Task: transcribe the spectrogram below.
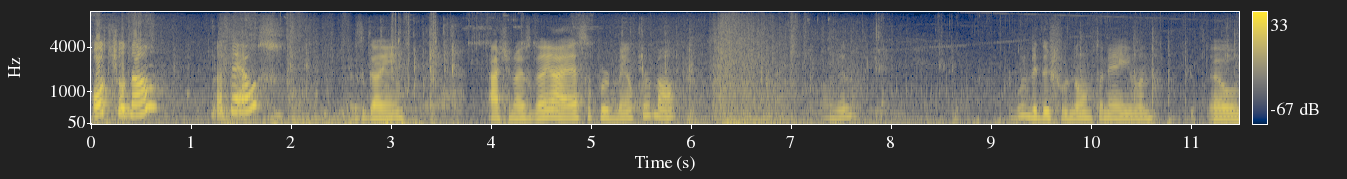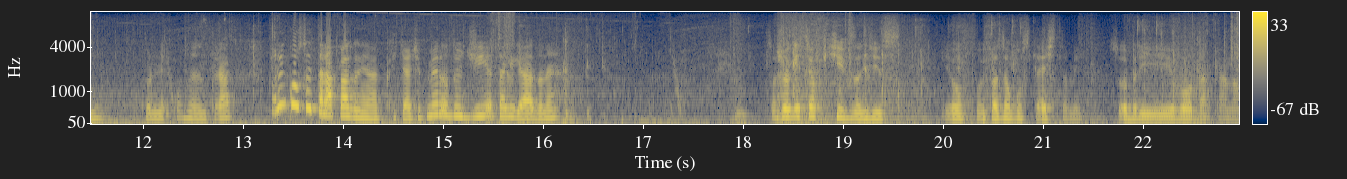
Outro shieldão. Meu Deus. Nós ganhamos, hein? Tati, nós ganha essa por bem ou por mal. Tá vendo? Ver do não tô nem aí, mano. Eu tô nem concentrar. Tô nem concentrar pra ganhar, chat. Primeiro do dia, tá ligado, né? Só joguei Sea of antes disso. Eu fui fazer alguns testes também. Sobre voltar canal.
